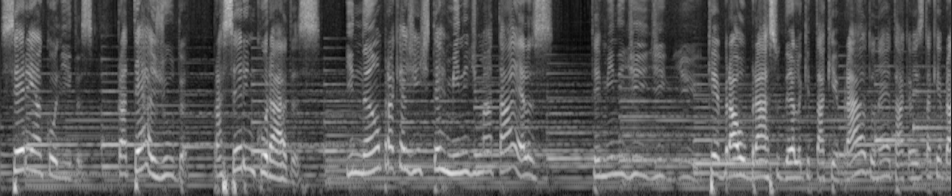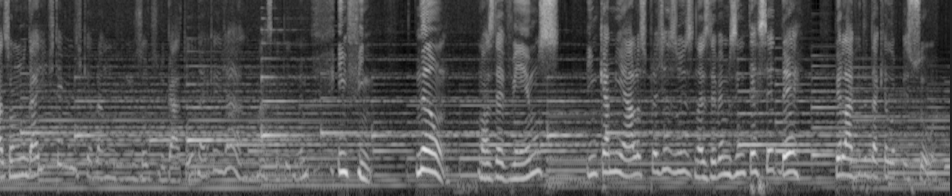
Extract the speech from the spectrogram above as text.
serem acolhidas, para ter ajuda, para serem curadas. E não para que a gente termine de matar elas. Termine de, de, de quebrar o braço dela que está quebrado, né? Tá, a cabeça está quebrada só num lugar, a gente termina de quebrar nos outros lugares, tudo, né? Que já lasca tudo mesmo. Enfim, não. Nós devemos encaminhá-los para Jesus. Nós devemos interceder pela vida daquela pessoa.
